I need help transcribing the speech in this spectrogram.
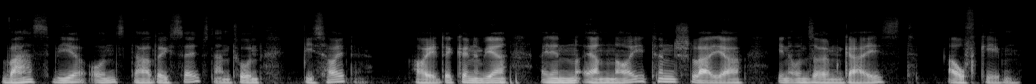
was wir uns dadurch selbst antun, bis heute. Heute können wir einen erneuten Schleier in unserem Geist aufgeben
